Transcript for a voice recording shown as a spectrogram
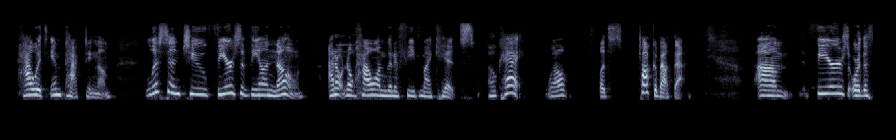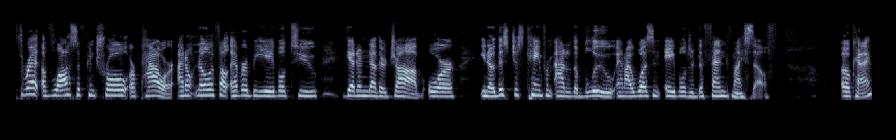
how it's impacting them listen to fears of the unknown. I don't know how i'm going to feed my kids. Okay well let's talk about that. Um, fears or the threat of loss of control or power. I don't know if i'll ever be able to get another job or you know this just came from out of the blue and i wasn't able to defend myself. Okay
